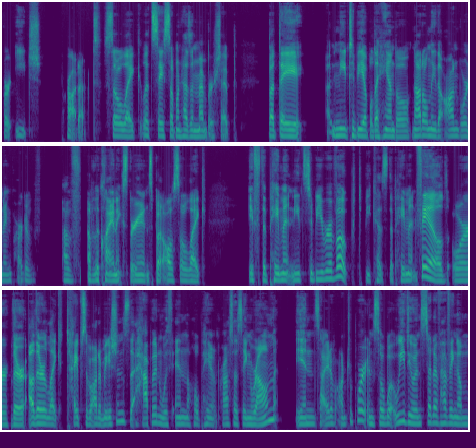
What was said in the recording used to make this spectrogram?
for each product. So, like, let's say someone has a membership, but they uh, need to be able to handle not only the onboarding part of of of the client experience, but also like if the payment needs to be revoked because the payment failed, or there are other like types of automations that happen within the whole payment processing realm inside of Ontraport. And so, what we do instead of having a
